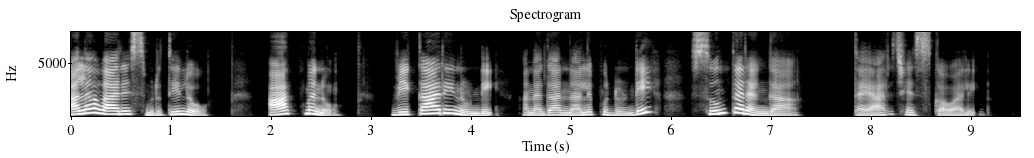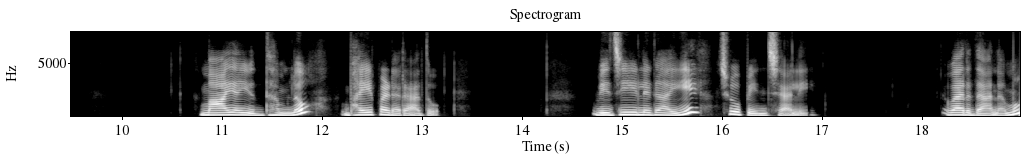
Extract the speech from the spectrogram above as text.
అలా వారి స్మృతిలో ఆత్మను వికారి నుండి అనగా నలుపు నుండి సుందరంగా తయారు చేసుకోవాలి. మాయ యుద్ధంలో భయపడరాదు. విజయులుగా అయ్యి చూపించాలి. వరదానము.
